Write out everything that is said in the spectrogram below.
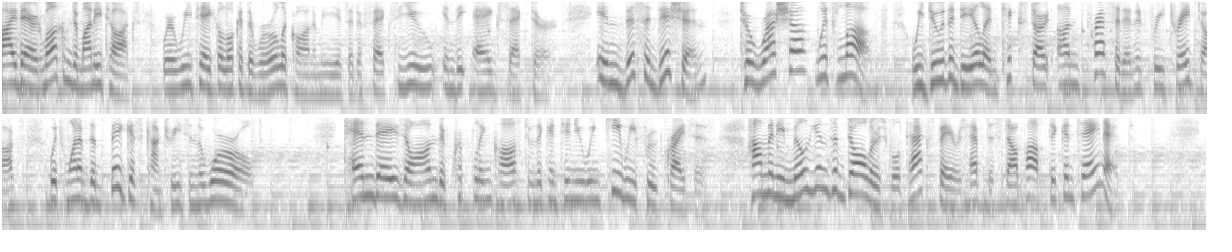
Hi there, and welcome to Money Talks, where we take a look at the rural economy as it affects you in the ag sector. In this edition, to Russia with love. We do the deal and kickstart unprecedented free trade talks with one of the biggest countries in the world. 10 days on, the crippling cost of the continuing kiwi fruit crisis. How many millions of dollars will taxpayers have to stump up to contain it?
